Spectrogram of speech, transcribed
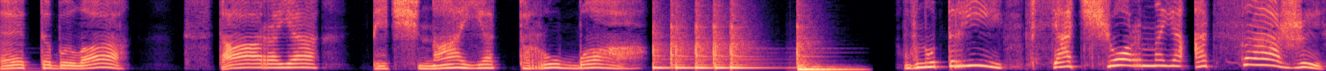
Это была старая печная труба. Внутри вся черная от сажи.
